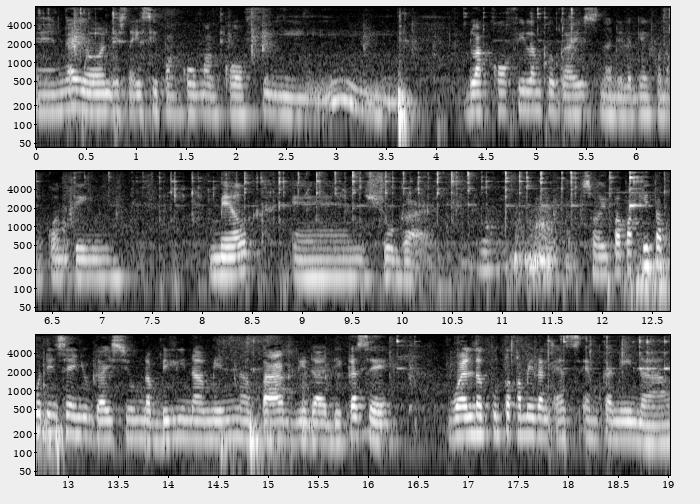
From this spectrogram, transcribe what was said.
And ngayon is naisipan ko mag-coffee. Black coffee lang to guys na nilagyan ko ng konting milk and sugar. So ipapakita ko din sa inyo guys yung nabili namin na bag ni daddy kasi while nagpunta kami ng SM kanina,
